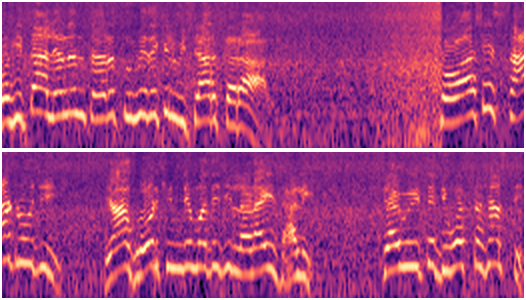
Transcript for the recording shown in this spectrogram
मग इथं आल्यानंतर तुम्ही देखील विचार कराल. सोळाशे साठ रोजी या घोडखिंडीमध्ये जी लढाई झाली त्यावेळीचे दिवस कसे असतील?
